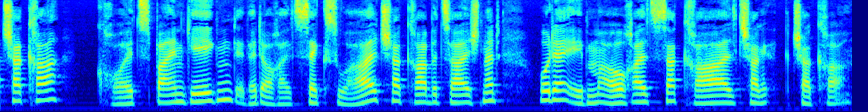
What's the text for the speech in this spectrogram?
Chakra, Kreuzbeingegend, wird auch als Sexualchakra bezeichnet oder eben auch als Sakralchakra.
